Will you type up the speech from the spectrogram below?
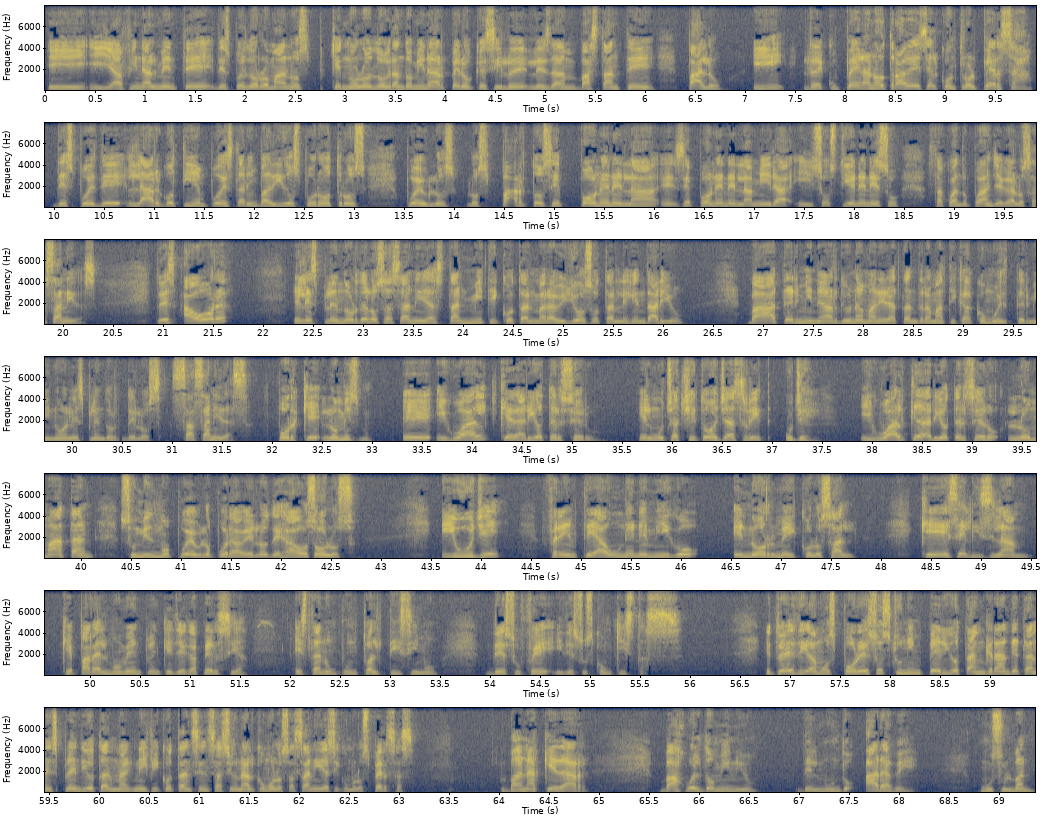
y, ya finalmente después los romanos que no los logran dominar pero que sí les dan bastante palo y recuperan otra vez el control persa después de largo tiempo de estar invadidos por otros pueblos. Los partos se ponen en la, eh, se ponen en la mira y sostienen eso hasta cuando puedan llegar los sasánidas. Entonces, ahora el esplendor de los sasánidas, tan mítico, tan maravilloso, tan legendario, va a terminar de una manera tan dramática como terminó el esplendor de los sasánidas. Porque lo mismo, eh, igual que Darío III, el muchachito Yasrit huye. Igual que Darío III, lo matan su mismo pueblo por haberlos dejado solos. Y huye frente a un enemigo enorme y colosal, que es el Islam, que para el momento en que llega a Persia está en un punto altísimo de su fe y de sus conquistas. Entonces, digamos, por eso es que un imperio tan grande, tan espléndido, tan magnífico, tan sensacional como los sasánidas y como los persas, van a quedar bajo el dominio del mundo árabe musulmán,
